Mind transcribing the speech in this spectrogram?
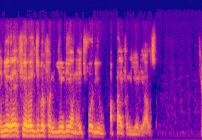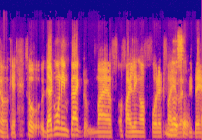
and you're if you're eligible for EAD on H4, you apply for EAD also. okay. So that won't impact my filing of 485 No, with the No,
